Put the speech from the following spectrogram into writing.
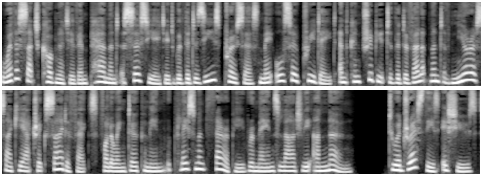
Whether such cognitive impairment associated with the disease process may also predate and contribute to the development of neuropsychiatric side effects following dopamine replacement therapy remains largely unknown. To address these issues,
